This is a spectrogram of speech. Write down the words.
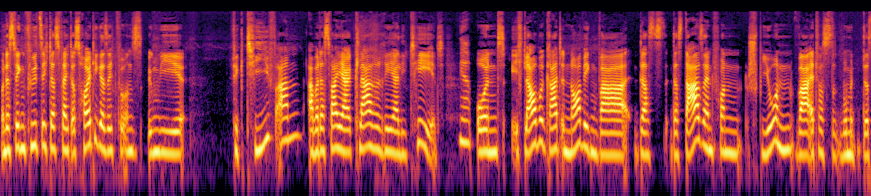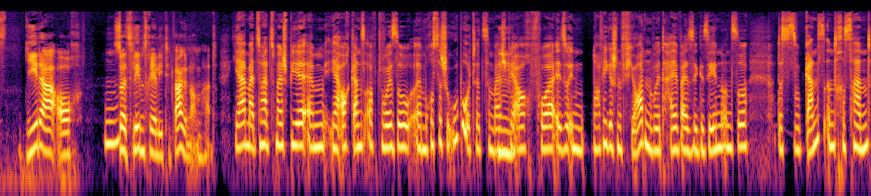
Und deswegen fühlt sich das vielleicht aus heutiger Sicht für uns irgendwie fiktiv an, aber das war ja klare Realität. Ja. Und ich glaube, gerade in Norwegen war das, das Dasein von Spionen war etwas, womit das jeder auch mhm. so als Lebensrealität wahrgenommen hat. Ja, man hat zum Beispiel ähm, ja auch ganz oft wohl so ähm, russische U-Boote zum Beispiel mhm. auch vor, also in norwegischen Fjorden wohl teilweise gesehen und so. Das ist so ganz interessant.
